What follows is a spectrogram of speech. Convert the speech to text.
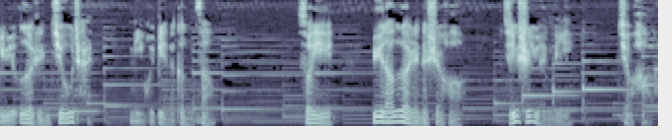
与恶人纠缠，你会变得更糟。所以，遇到恶人的时候，及时远离就好了。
